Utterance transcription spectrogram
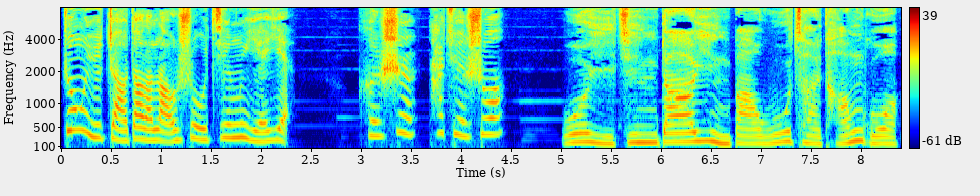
终于找到了老树精爷爷。可是他却说：“我已经答应把五彩糖果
